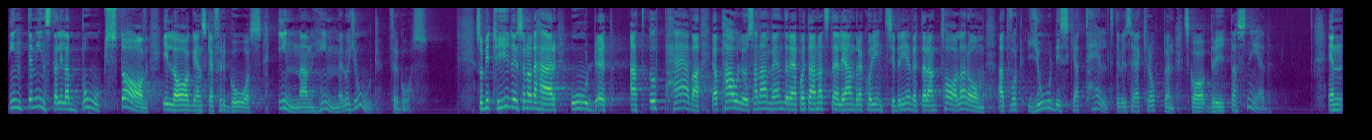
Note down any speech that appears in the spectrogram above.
inte minsta lilla bokstav i lagen ska förgås innan himmel och jord förgås. Så betydelsen av det här ordet att upphäva, ja Paulus han använder det på ett annat ställe i andra Korintierbrevet där han talar om att vårt jordiska tält, det vill säga kroppen, ska brytas ned. En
